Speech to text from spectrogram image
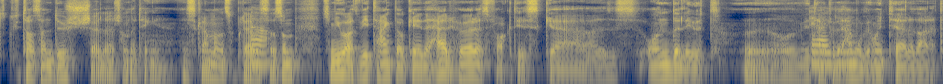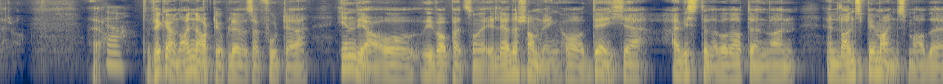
skulle ta seg en dusj eller sånne ting. Skremmende opplevelser ja. som, som, gjorde at vi tenkte ok, det her høres faktisk eh, åndelig ut. Og vi tenkte ja, det her må vi håndtere deretter. Ja. ja. Så fikk jeg en annen artig opplevelse. Jeg for til India, og vi var på et sånn ledersamling. Og det ikke jeg visste det var at det var en, en landsbymann som hadde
